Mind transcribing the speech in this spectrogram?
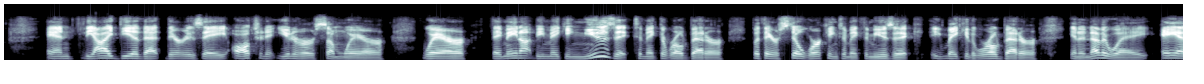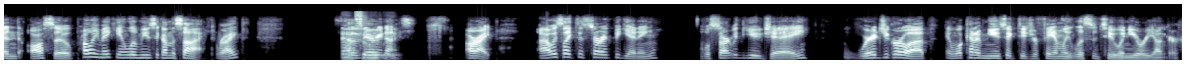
And the idea that there is a alternate universe somewhere where they may not be making music to make the world better, but they are still working to make the music, eh, making the world better in another way, and also probably making a little music on the side, right? Absolutely. So very nice. All right. I always like to start at the beginning. We'll start with you, Jay. Where did you grow up, and what kind of music did your family listen to when you were younger?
